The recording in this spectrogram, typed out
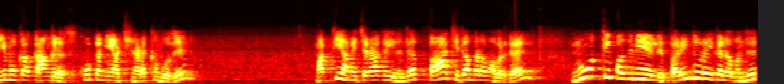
திமுக காங்கிரஸ் கூட்டணி ஆட்சி நடக்கும்போது மத்திய அமைச்சராக இருந்த ப. சிதம்பரம் அவர்கள் நூற்றி பதினேழு பரிந்துரைகளை வந்து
